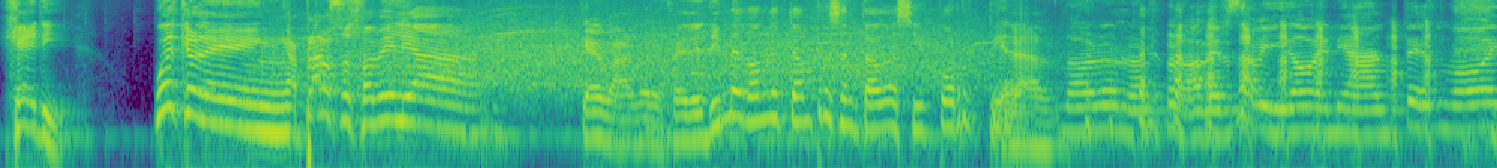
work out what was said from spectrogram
Hedy Wickerling. ¡Aplausos, familia! Qué bárbaro, Fede. Dime dónde te han presentado así por piedad. No, no, no, no, haber sabido, venía antes, muy.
